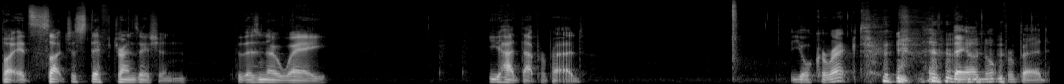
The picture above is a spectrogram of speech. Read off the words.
but it's such a stiff transition that there's no way you had that prepared. You're correct. they are not prepared.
